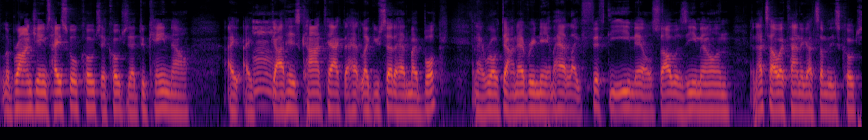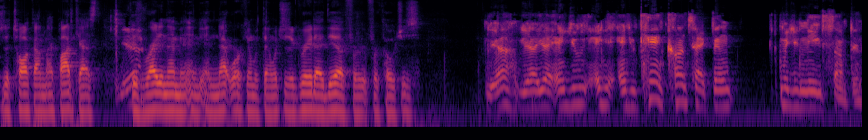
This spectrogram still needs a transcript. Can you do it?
LeBron James high school coach that coaches at Duquesne now. I, I mm. got his contact. I had, like you said, I had my book and I wrote down every name. I had like 50 emails, so I was emailing, and that's how I kind of got some of these coaches to talk on my podcast, yeah. is writing them and, and networking with them, which is a great idea for, for coaches. Yeah, yeah, yeah, and you and you, and you can't contact them when you need something.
